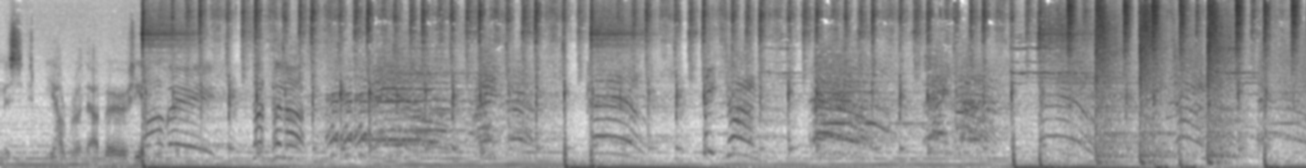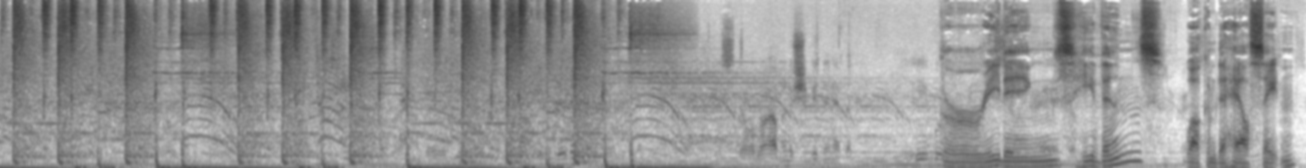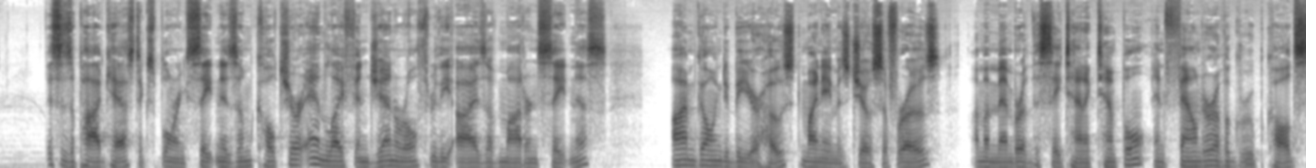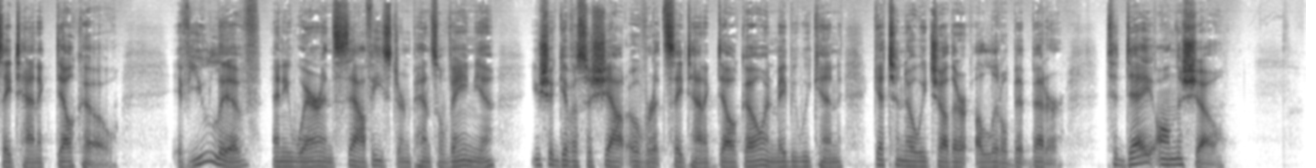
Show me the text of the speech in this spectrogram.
mis jarruta böösi. That's enough! Hail Satan! Hail Satan! Hail Satan! Greetings, heathens. Welcome to Hail Satan. This is a podcast exploring Satanism, culture, and life in general through the eyes of modern Satanists. I'm going to be your host. My name is Joseph Rose. I'm a member of the Satanic Temple and founder of a group called Satanic Delco. If you live anywhere in southeastern Pennsylvania, you should give us a shout over at Satanic Delco and maybe we can get to know each other a little bit better. Today on the show,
